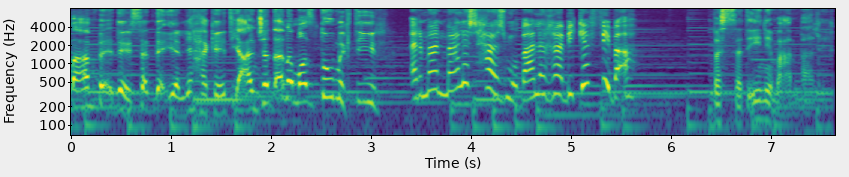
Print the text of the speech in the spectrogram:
ما عم بقدر صدق يلي حكيتي. عن جد أنا مصدوم كتير. أرمان معلش حاج مبالغة بكفي بقى. بس صدقيني ما عم بالغ.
